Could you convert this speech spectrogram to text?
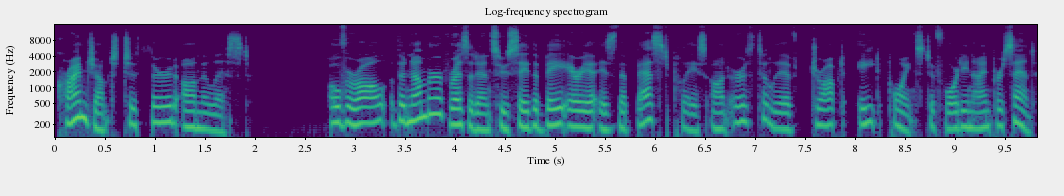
Crime jumped to third on the list. Overall, the number of residents who say the Bay Area is the best place on earth to live dropped 8 points to 49%.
